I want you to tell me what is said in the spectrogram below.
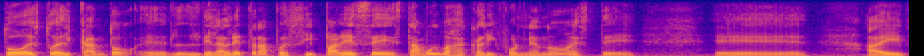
todo esto del canto de la letra pues sí parece está muy baja California no este eh, hay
